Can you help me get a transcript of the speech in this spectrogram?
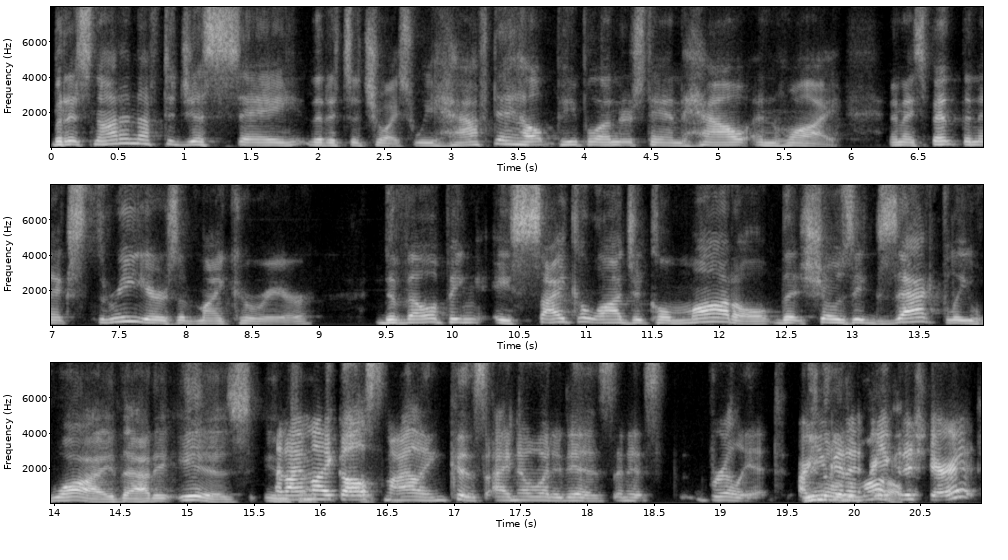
But it's not enough to just say that it's a choice. We have to help people understand how and why. And I spent the next three years of my career developing a psychological model that shows exactly why that it is. and I'm like all smiling because I know what it is, and it's brilliant. Are You you, know gonna Are you gonna share it?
